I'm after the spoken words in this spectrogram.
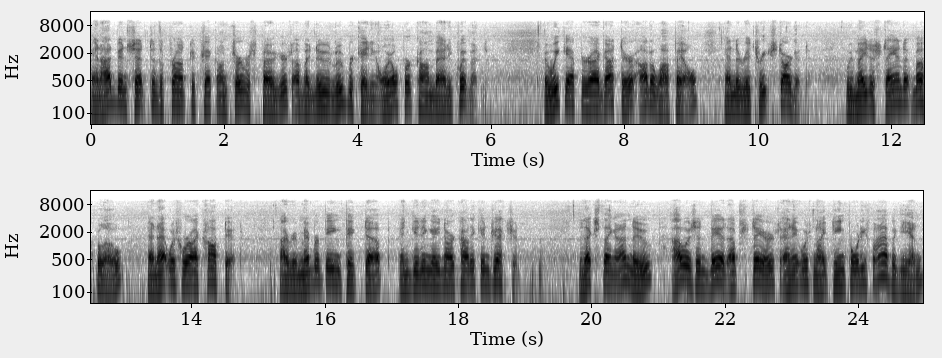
and I'd been sent to the front to check on service failures of a new lubricating oil for combat equipment. A week after I got there, Ottawa fell, and the retreat started. We made a stand at Buffalo, and that was where I copped it. I remember being picked up and getting a narcotic injection. The next thing I knew, I was in bed upstairs, and it was 1945 again,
